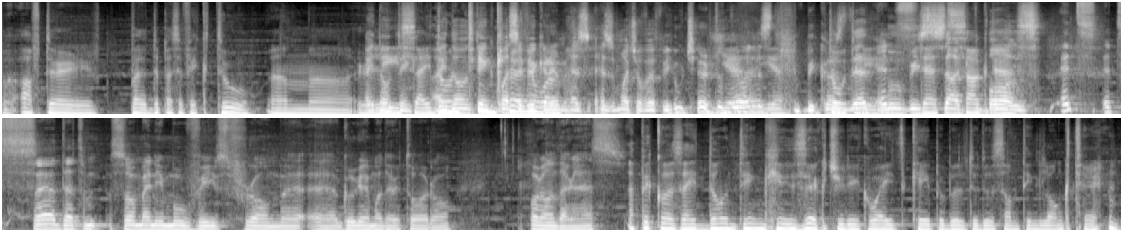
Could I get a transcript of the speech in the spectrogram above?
uh, after the Pacific 2 um, uh, I don't release, think I don't, think, Pacific anyone- Rim has has much of a future to be honest, yeah. because Totally. that It's- movie that sucked, sucked balls. ass. It's it's sad that m- so many movies from uh, uh, Guillermo del Toro were on their ass. Uh, Because I don't think he's actually quite capable to do something long term.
